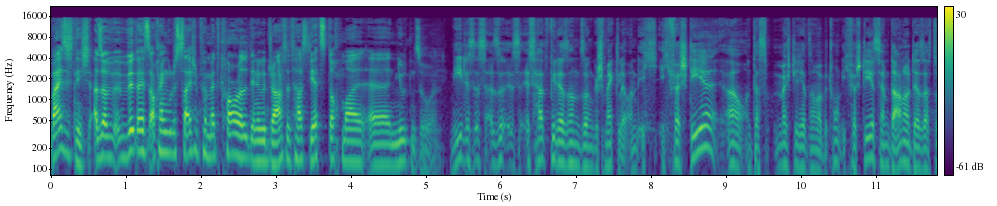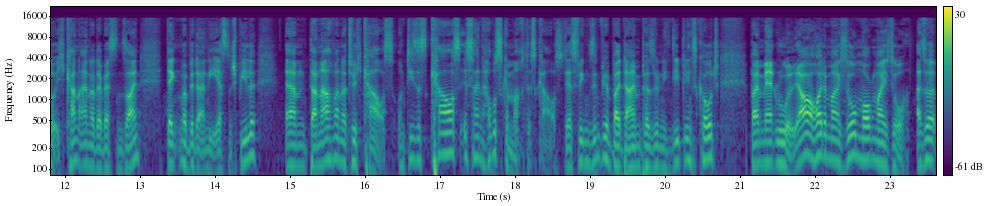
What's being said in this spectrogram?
Weiß ich nicht. Also wird jetzt auch kein gutes Zeichen für Matt Corral, den du gedraftet hast, jetzt doch mal äh, Newton zu holen. Nee, das ist, also es, es hat wieder so ein, so ein Geschmäckle. Und ich, ich verstehe, äh, und das möchte ich jetzt nochmal betonen, ich verstehe Sam Darnold, der sagt so, ich kann einer der Besten sein. Denkt mal bitte an die ersten Spiele. Ähm, danach war natürlich Chaos. Und dieses Chaos ist ein hausgemachtes Chaos. Deswegen sind wir bei deinem persönlichen Lieblingscoach, bei Matt Rule. Ja, heute mache ich so, morgen mache ich so. Also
